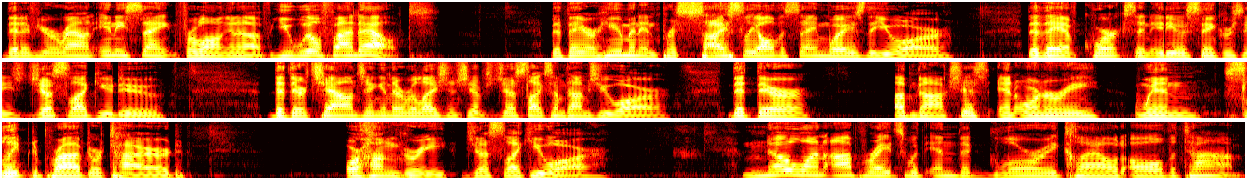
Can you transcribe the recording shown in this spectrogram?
that if you're around any saint for long enough, you will find out that they are human in precisely all the same ways that you are, that they have quirks and idiosyncrasies just like you do, that they're challenging in their relationships just like sometimes you are, that they're obnoxious and ornery when sleep deprived or tired or hungry, just like you are. No one operates within the glory cloud all the time.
